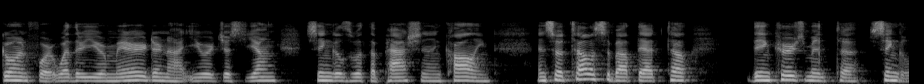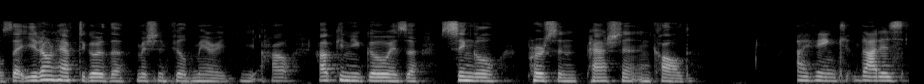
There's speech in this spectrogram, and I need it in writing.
going for it, whether you were married or not. You were just young singles with a passion and calling. And so tell us about that. Tell the encouragement to singles that you don't have to go to the mission field married. How, how can you go as a single person, passionate and called? I think that is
